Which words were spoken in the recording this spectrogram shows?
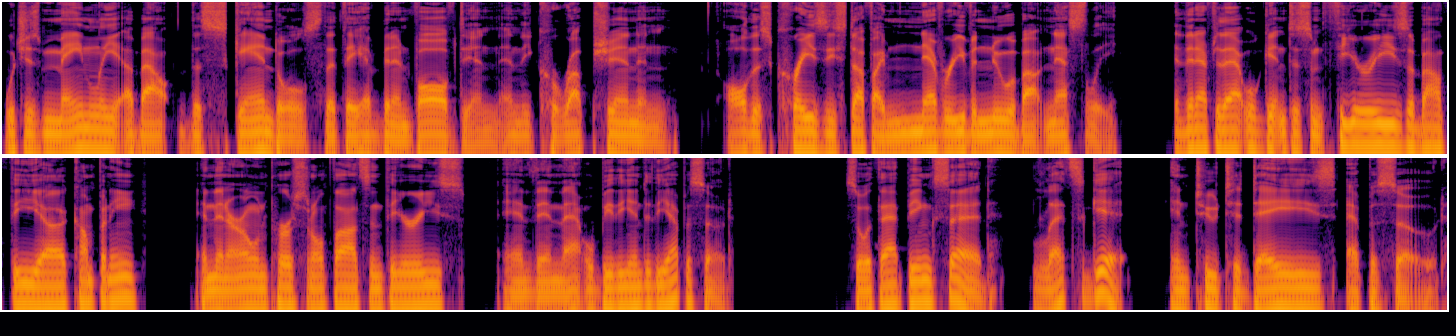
which is mainly about the scandals that they have been involved in and the corruption and all this crazy stuff I never even knew about Nestle. And then after that, we'll get into some theories about the uh, company and then our own personal thoughts and theories. And then that will be the end of the episode. So, with that being said, let's get into today's episode.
